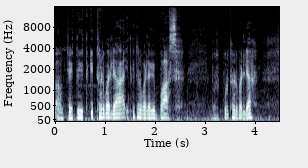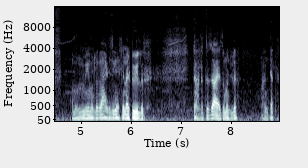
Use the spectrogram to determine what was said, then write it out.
आमच्या इथं इतकी थंड पडल्या इतकी थंड पडल्या की बास. भरपूर थंड पडल्या म्हणून मी म्हटलं गाडीच घ्यायची नाही टू व्हीलर चालत जायचं म्हटलं. आणि त्यात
